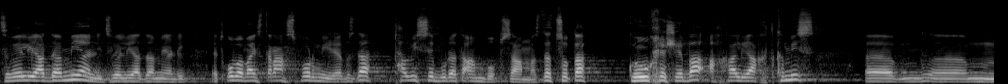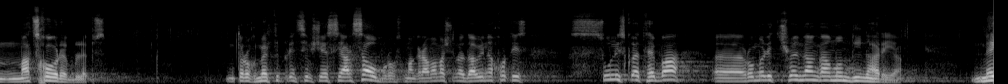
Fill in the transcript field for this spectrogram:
ძველი ადამიანი, ძველი ადამიანი ეთყობა მაინც ტრანსფორმირებს და თავისებურად ამბობს ამას და ცოტა გვეუხეშება ახალი აღთქმის მაცხოვრებლებს. იმიტომ რომ ღმერთი პრინციპში ესე არ საუბრობს, მაგრამ ამაში უნდა დავინახოთ ის სულისკვეთება, რომელიც ჩვენგან გამომდინარეა. მე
